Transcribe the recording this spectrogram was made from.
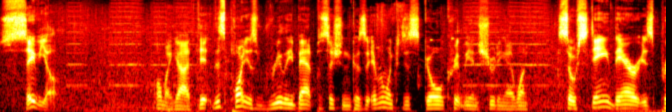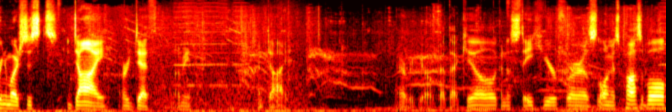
Save y'all. Oh my god, Th this point is really bad position because everyone could just go quickly and shooting at one. So staying there is pretty much just die or death. I mean, die. There we go, got that kill. Gonna stay here for as long as possible.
